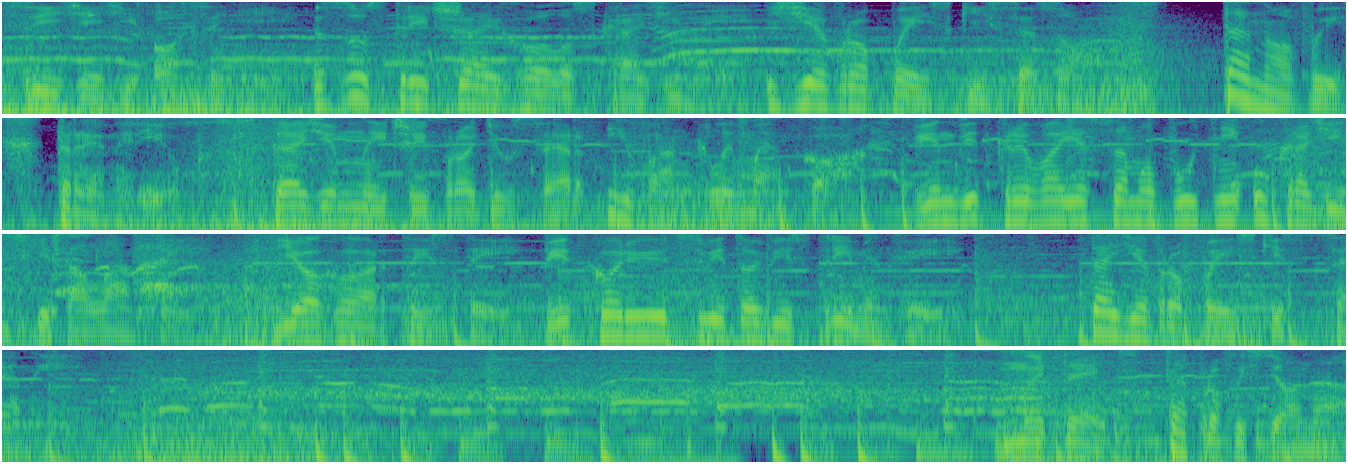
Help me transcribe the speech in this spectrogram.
Цієї осені зустрічай голос країни, європейський сезон та нових тренерів. Таємничий продюсер Іван Клименко. Він відкриває самобутні українські таланти. Його артисти підкорюють світові стрімінги та європейські сцени. Митець та професіонал,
